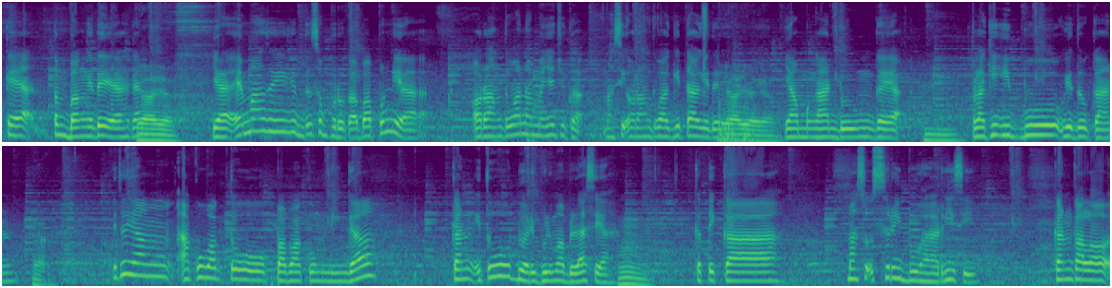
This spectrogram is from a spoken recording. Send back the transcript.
kayak tembang itu ya kan? ya ya Ya emang sih itu seburuk apa pun ya orang tua namanya juga masih orang tua kita gitu ya ya ya Yang mengandung kayak Hmm, apalagi ibu gitu kan. ya Itu yang aku waktu papaku meninggal kan itu 2015 ya. Hmm, Ketika masuk seribu hari sih. Kan kalau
